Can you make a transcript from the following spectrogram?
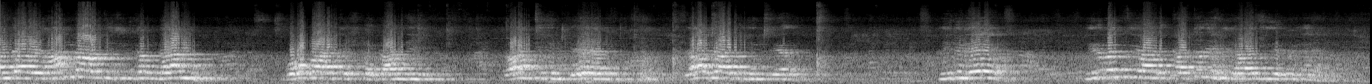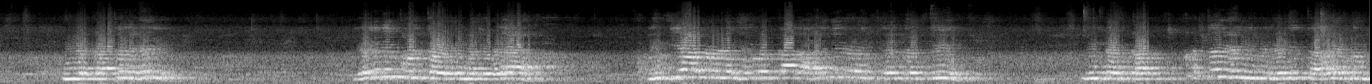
அந்த நான்காவது சிங்கம் தான் கோபாலகிருஷ்ண காந்தி காந்தியின் பேரன் ராஜாஜியின் பேரன். இதிலே இருபத்தி ஆறு கட்டுரைகள் எழுதியிருக்கின்றன இந்த கட்டுரைகள் எழுதி கொடுத்தவர் என்பதை விட இந்தியாவில் உள்ள இருபத்தாறு அறிஞர்களை தேர்ந்தெடுத்து இந்த க- கட்டுரைகள் நீங்கள் எழுதி தர வேண்டும்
